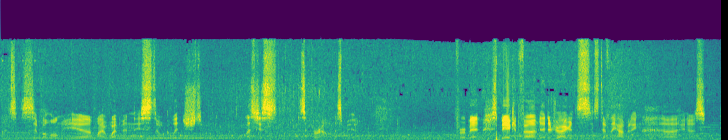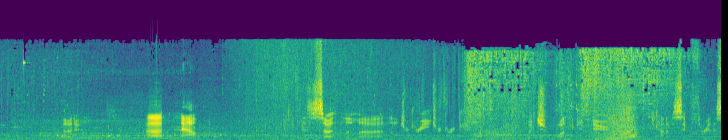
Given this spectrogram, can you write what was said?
let's zip along here. My weapon is still glitched. Let's just zip around with the spear for a bit. Spear confirmed. Ender dragons. It's definitely happening. Uh, who knows? But I do. Uh, now. There's a certain little, uh, little trickery, trickery, which one can do to kind of zip through this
